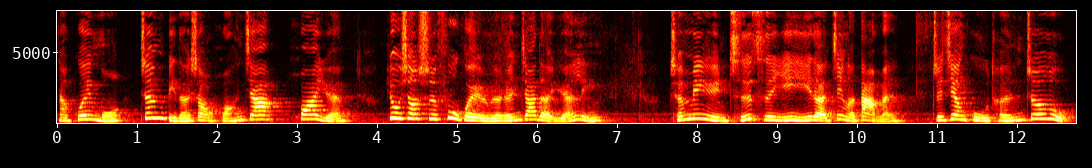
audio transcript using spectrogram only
那规模真比得上皇家花园。又像是富贵人家的园林。陈明允迟迟疑疑地进了大门，只见古藤遮路，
